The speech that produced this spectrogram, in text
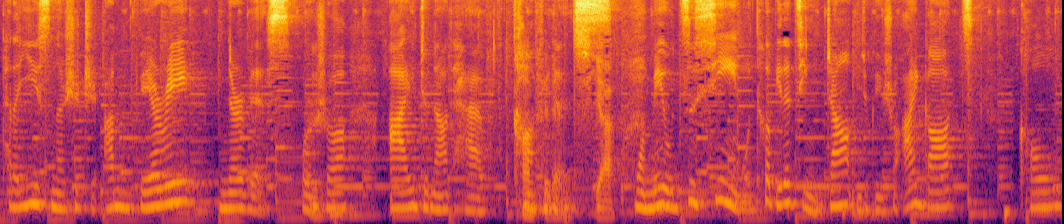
它的意思呢是指 I'm very nervous，或者说 I do not have confidence，, Confidence, yeah. 我没有自信，我特别的紧张，你就可以说 I got cold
